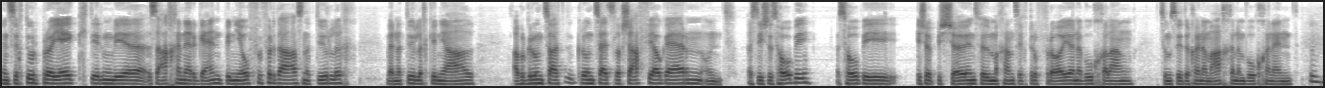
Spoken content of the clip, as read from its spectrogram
wenn sich durch Projekt irgendwie Sachen ergeben, bin ich offen für das, natürlich. Wäre natürlich genial. Aber grundsatz grundsätzlich arbeite ich auch gern und es ist ein Hobby. Ein Hobby ist etwas Schönes, weil man kann sich darauf freuen, eine Woche lang, um es wieder machen am Wochenende. Mhm.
